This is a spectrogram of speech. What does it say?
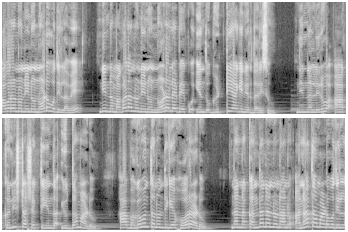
ಅವರನ್ನು ನೀನು ನೋಡುವುದಿಲ್ಲವೇ? ನಿನ್ನ ಮಗಳನ್ನು ನೀನು ನೋಡಲೇಬೇಕು ಎಂದು ಗಟ್ಟಿಯಾಗಿ ನಿರ್ಧರಿಸು. ನಿನ್ನಲ್ಲಿರುವ ಆ ಕನಿಷ್ಠ ಶಕ್ತಿಯಿಂದ ಯುದ್ಧ ಮಾಡು. ಆ ಭಗವಂತನೊಂದಿಗೆ ಹೋರಾಡು. ನನ್ನ ಕಂದನನ್ನು ನಾನು ಅನಾಥ ಮಾಡುವುದಿಲ್ಲ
